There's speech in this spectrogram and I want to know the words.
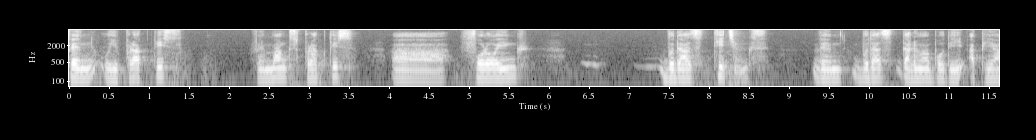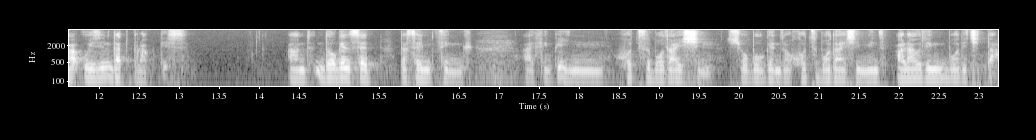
when we practice, when monks practice uh, following Buddha's teachings, then Buddha's Dharma body appear within that practice. And Dogen said the same thing, I think in Hotsu Bodaishin, Shobo Genzo Hotsu Bodaishin means arousing bodhicitta.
